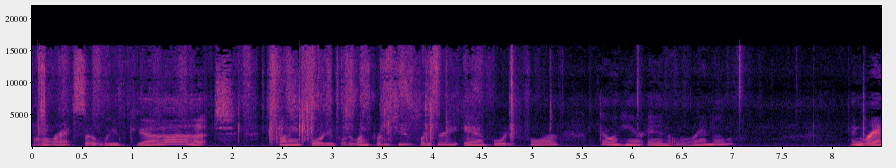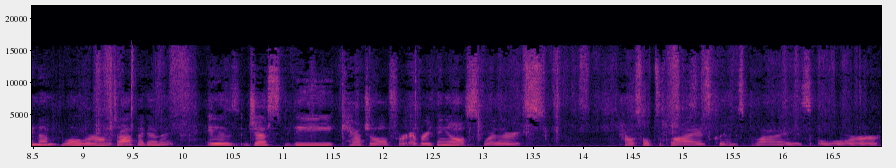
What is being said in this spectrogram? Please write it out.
Alright, so we've got 20, 40, 41, 42, 43, and 44 going here in random. And random, while we're on the topic of it, is just the catch-all for everything else, whether it's household supplies, cleaning supplies, or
